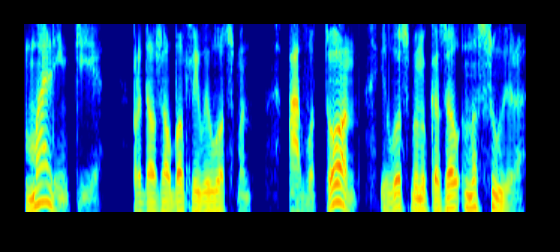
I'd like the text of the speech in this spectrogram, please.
маленькие», — продолжал болтливый лоцман, «а вот он», — и лоцман указал на Суэра,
